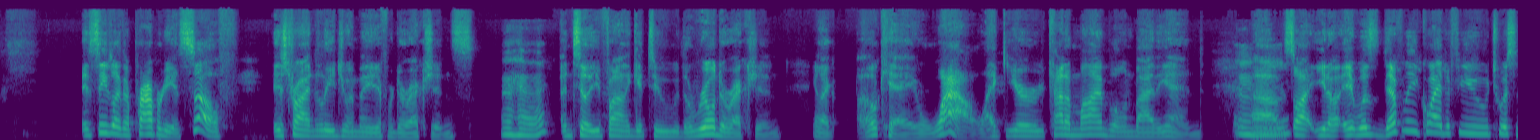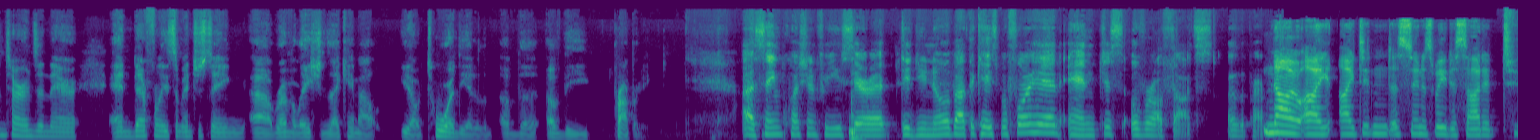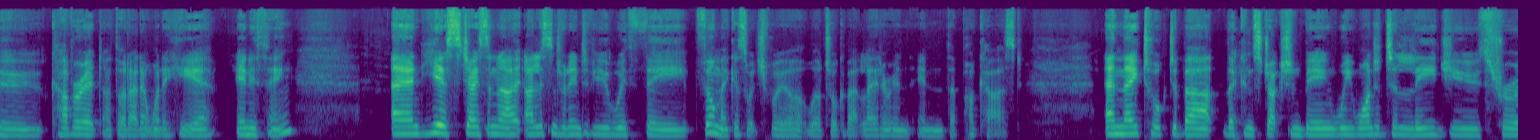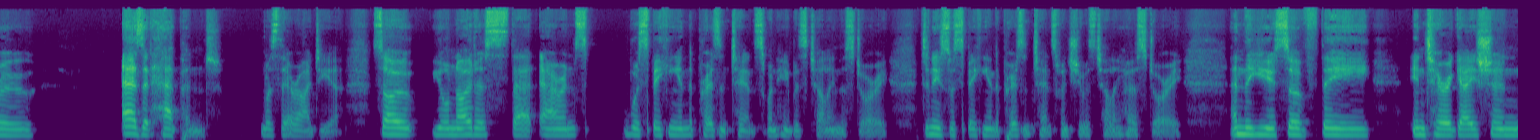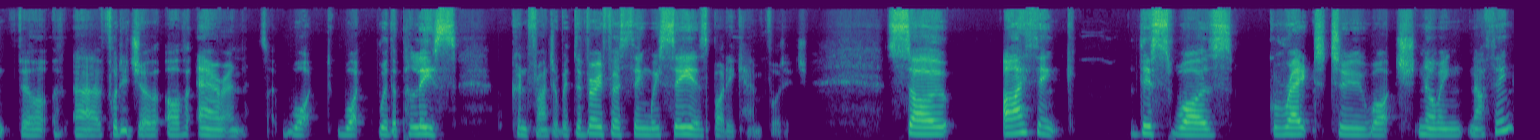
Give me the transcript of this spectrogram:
it seems like the property itself is trying to lead you in many different directions uh-huh. until you finally get to the real direction. You're like, okay, wow, like you're kind of mind blown by the end. Um, mm-hmm. Um, so you know, it was definitely quite a few twists and turns in there, and definitely some interesting uh, revelations that came out, you know, toward the end of the of the, of the property. Uh, same question for you, Sarah. Did you know about the case beforehand, and just overall thoughts of the property? No, I I didn't. As soon as we decided to cover it, I thought I don't want to hear anything. And yes, Jason, I, I listened to an interview with the filmmakers, which we'll we'll talk about later in in the podcast. And they talked about the construction being we wanted to lead you through as it happened was their idea. So you'll notice that Aaron's was speaking in the present tense when he was telling the story. Denise was speaking in the present tense when she was telling her story. And the use of the interrogation uh, footage of, of Aaron. Like what what were the police confronted with? The very first thing we see is body cam footage. So I think this was great to watch, knowing nothing.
